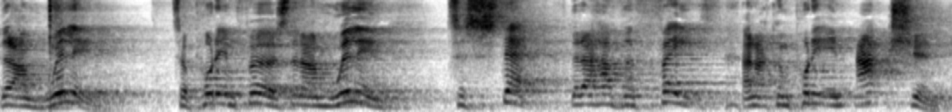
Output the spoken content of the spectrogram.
that I'm willing to put Him first, that I'm willing to step, that I have the faith and I can put it in action.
